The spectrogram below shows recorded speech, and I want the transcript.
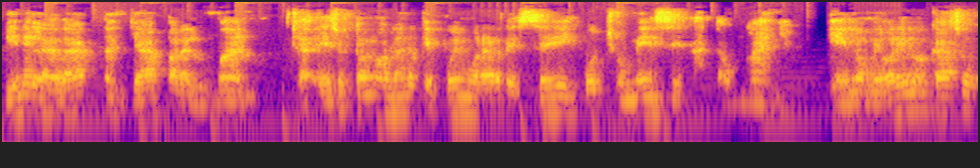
viene la adaptan ya para el humano. O sea, eso estamos hablando que puede demorar de 6, 8 meses hasta un año. Y en los mejores de los casos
